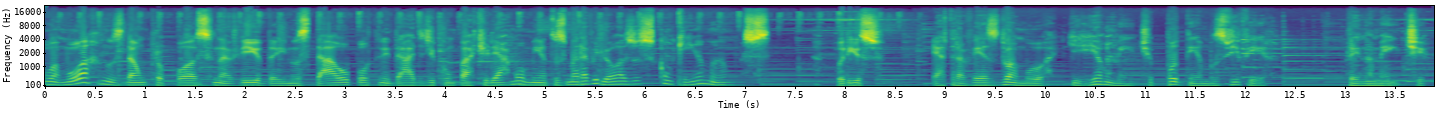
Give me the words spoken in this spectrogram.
O amor nos dá um propósito na vida e nos dá a oportunidade de compartilhar momentos maravilhosos com quem amamos. Por isso, é através do amor que realmente podemos viver plenamente.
